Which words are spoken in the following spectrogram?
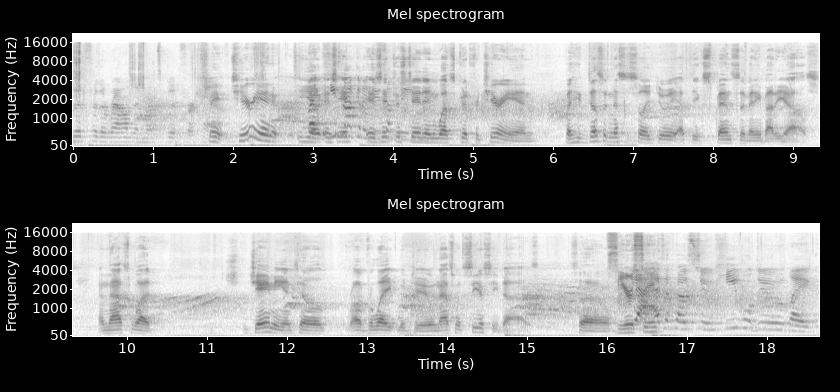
good for the realm than what's good for I mean, him. Tyrion you Like, know, is, he's not gonna do is interested in what's good for Tyrion, but he doesn't necessarily do it at the expense of anybody else. And that's what Jaime, until of Relate, would do, and that's what Cersei does. So, Cersei. Yeah, as opposed to he will do like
